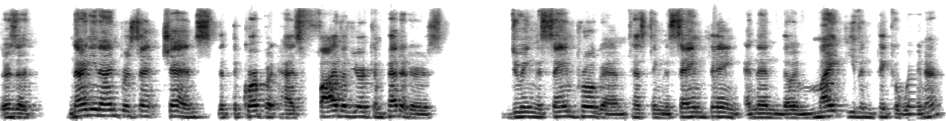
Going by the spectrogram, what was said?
there's a 99% chance that the corporate has five of your competitors doing the same program, testing the same thing, and then they might even pick a winner,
